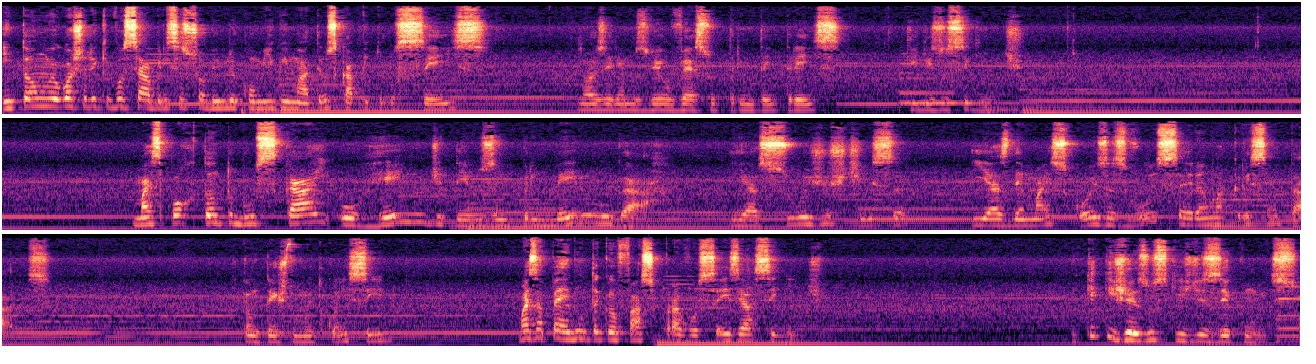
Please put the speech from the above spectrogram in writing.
Então eu gostaria que você abrisse a sua Bíblia comigo em Mateus capítulo 6, nós iremos ver o verso 33, que diz o seguinte: Mas portanto, buscai o reino de Deus em primeiro lugar, e a sua justiça, e as demais coisas vos serão acrescentadas. É um texto muito conhecido, mas a pergunta que eu faço para vocês é a seguinte: O que, que Jesus quis dizer com isso?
